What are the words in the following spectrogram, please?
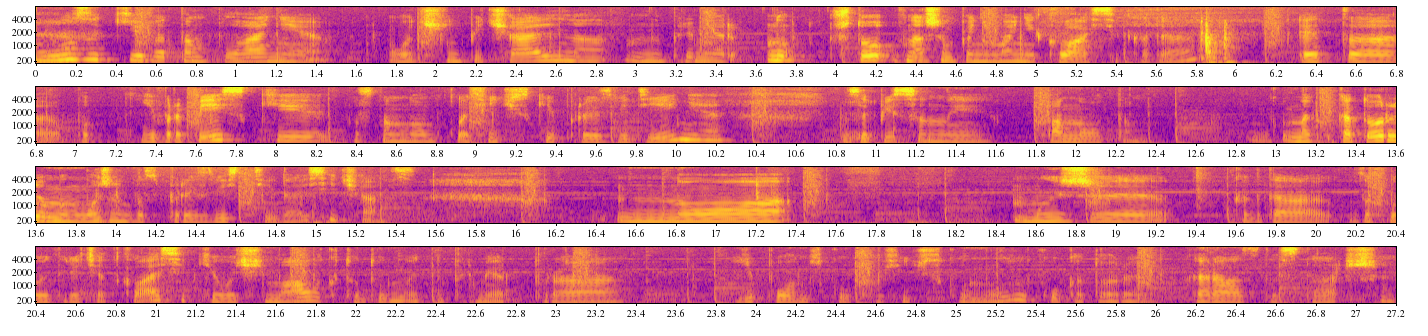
музыке в этом плане очень печально, например, ну, что в нашем понимании классика, да? Это вот европейские, в основном классические произведения, записанные по нотам, на которые мы можем воспроизвести, да, сейчас. Но мы же, когда заходит речь от классики, очень мало кто думает, например, про японскую классическую музыку, которая гораздо старше,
